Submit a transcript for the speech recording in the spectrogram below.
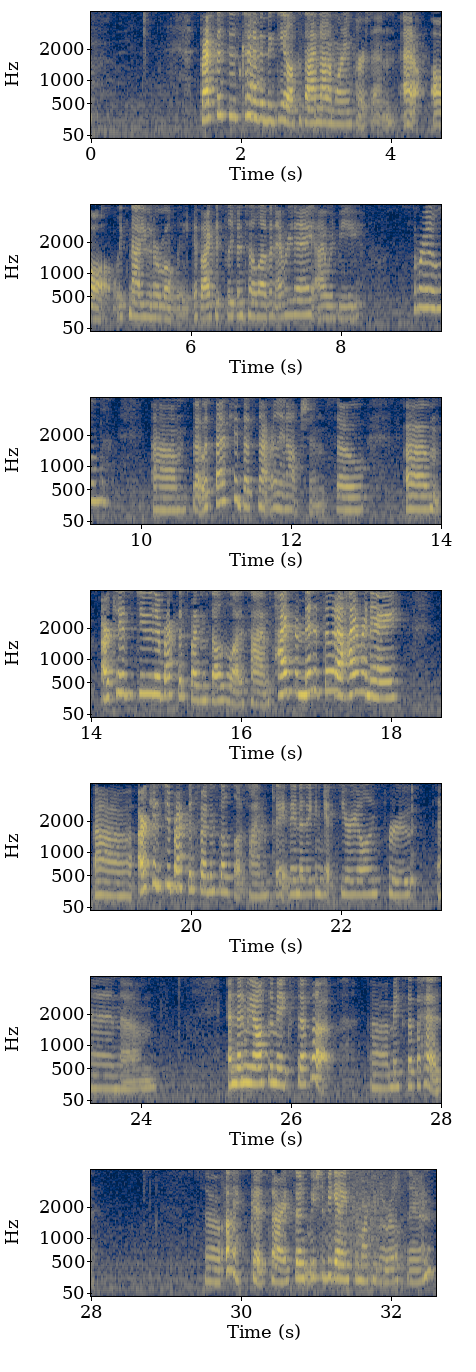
Breakfast is kind of a big deal because I'm not a morning person at all, like not even remotely. If I could sleep until 11 every day, I would be thrilled. Um, but with five kids, that's not really an option. So um, our kids do their breakfast by themselves a lot of times. Hi from Minnesota. Hi, Renee. Uh, our kids do breakfast by themselves a lot of times. They, they know they can get cereal and fruit, and um, and then we also make stuff up, uh, make stuff ahead. So, okay, good, sorry. So we should be getting some more people real soon.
